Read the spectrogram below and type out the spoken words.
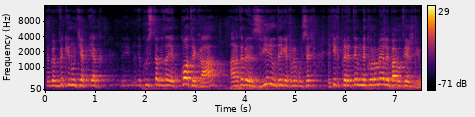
тебе викинуть як, як якусь там, не знаю, як котика, а на тебе звірів деяких випустять, яких перед тим не кормили пару тижнів.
